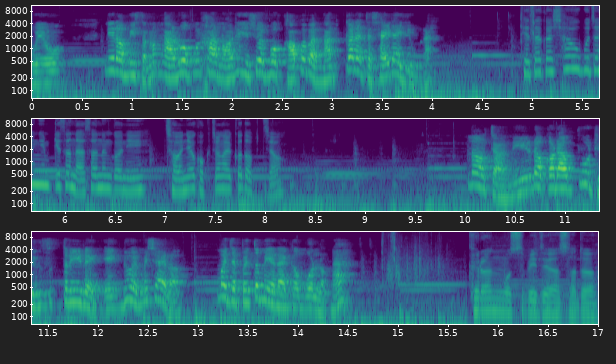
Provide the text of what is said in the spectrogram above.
เวล นี่เรามีสำนักงานร่วมค่อนข้างน้อยที่จะช่วยพวกเขาเพราะแบบนั้นก็น่าจะใช้ได้อยู่นะ 게다가 샤오 부장님께서 나서는 거니 전혀 걱정할 것 없죠. นอกจากนี้เรากำลังพูดถึงสตรีเด็กเองด้วยไม่ใช่เหรอ ไม่จะเป็นต้องมีอะไรกังวลหรอกนะ 그런 모습이 되어서도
